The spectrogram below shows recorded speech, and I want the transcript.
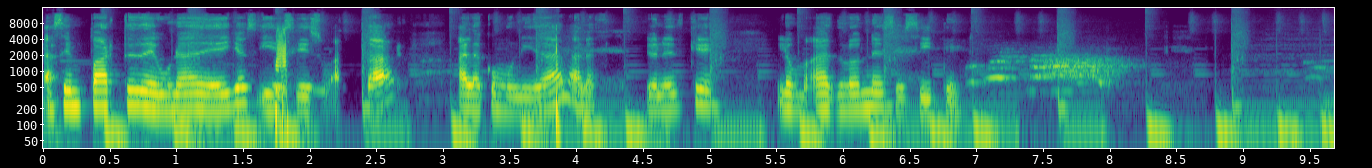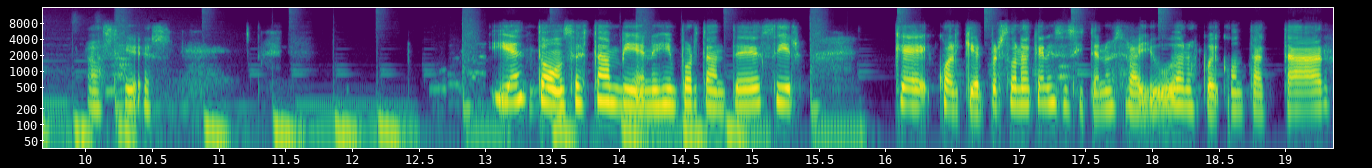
Hacen parte de una de ellas y es eso, ayudar a la comunidad, a las instituciones que lo más lo necesite. Así es. Y entonces también es importante decir que cualquier persona que necesite nuestra ayuda nos puede contactar,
